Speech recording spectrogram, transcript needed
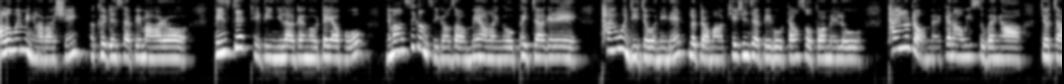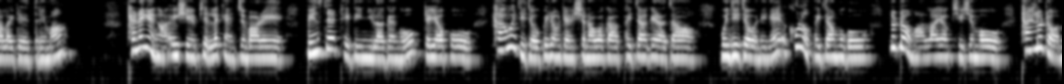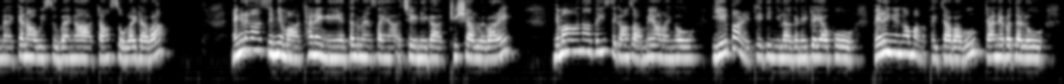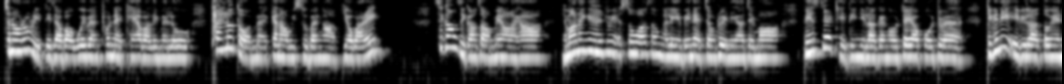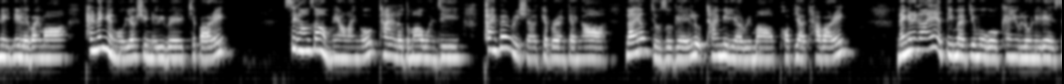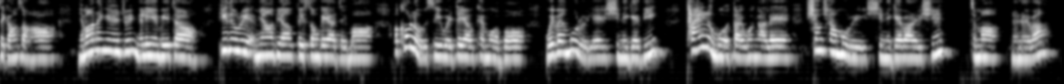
အားလုံးပဲမင်္ဂလာပါရှင်အခုတင်ဆက်ပေးမှာကတော့ Binstet ထေသီညီလာခံကိုတက်ရောက်ဖို့မြန်မာစစ်ကောင်စီကောင်ဆောင်မင်းအောင်လှိုင်ကိုဖိတ်ကြားခဲ့တဲ့ထိုင်းဝန်ကြီးချုပ်အနေနဲ့လွှတ်တော်မှာဖြည့်ရှင်းချက်ပေးဖို့တောင်းဆိုသွားမယ်လို့ထိုင်းလွှတ်တော်အမတ်ကနာဝီစုပိုင်းကပြောကြားလိုက်တဲ့သတင်းမှာ ထိုင်းနိုင်ငံကအေရှင်ဖြစ်လက်ခံကျင်းပတဲ့ Binstet ထေသီညီလာခံကိုတက်ရောက်ဖို့ထိုင်းဝန်ကြီးချုပ်ပေထုံတန်ရှင်နာဝတ်ကဖိတ်ကြားခဲ့တာကြောင့်ဝန်ကြီးချုပ်အနေနဲ့အခုလိုဖိတ်ကြားမှုကိုလွှတ်တော်မှာလာရောက်ဖြည့်ရှင်းဖို့ထိုင်းလွှတ်တော်အမတ်ကနာဝီစုပိုင်းကတောင်းဆိုလိုက်တာပါနိုင်ငံတကာစီးမြင့်မှာထိုင်းနိုင်ငံရဲ့တန်တမန်ဆိုင်ရာအခြေအနေကထိရှာလွယ်ပါတယ် မြန်မာအာဏာသိမ်းစစ်ကောင်ဆောင်မင်းအောင်လှိုင်ကိုအရေးပါတဲ့ထိပ်သီးညီလာခံတွေတက်ရောက်ဖို့ဘယ်နိုင်ငံကမှမဖိတ်ကြားပါဘူး။ဒါနဲ့ပတ်သက်လို့ကျွန်တော်တို့တွေတေချာပေါဝေဖန်ထွန်းနဲ့ခံရပါလိမ့်မယ်လို့ထိုင်းလွှတ်တော်အမတ်ကနာဝီစုပိုင်းကပြောပါတယ်။စစ်ကောင်စီကောင်ဆောင်မင်းအောင်လှိုင်ဟာမြန်မာနိုင်ငံအတွင်းအဆိုးအဆုံးငလျင်ဘေးနဲ့ကြုံတွေ့နေရချိန်မှာ Binstet ထိပ်သီးညီလာခံကိုတက်ရောက်ဖို့အတွက်ဒီကနေ့ဧပြီလ3ရက်နေ့နေ့လယ်ပိုင်းမှာထိုင်းနိုင်ငံကိုရောက်ရှိနေပြီပဲဖြစ်ပါတယ်။ စစ်ကောင်ဆောင်မင်းအောင်လှိုင်ကိုထိုင်းအလုပ်သမားဝန်ကြီးဖိုင်ဘက်ရီရှာကက်ပရန်ကန်ကလာရောက်ကြိုဆိုခဲ့တယ်လို့ထိုင်းမီဒီယာတွေမှာဖော်ပြထားပါတယ်။နိုင်ငံတကာရဲ့အတိမတ်ပြုမှုကိုခံယူလိုနေတဲ့စစ်ကောင်ဆောင်ဟာမြန်မာနိုင်ငံအတွင်းငလျင်ပေးကြောင်းပြည်သူတွေအများအပြားသိဆုံးခဲ့ရချိန်မှာအခုလိုအစည်းအဝေးတက်ရောက်ခဲ့မှုအပေါ်ဝေဖန်မှုတွေလည်းရှိနေခဲ့ပြီးထိုင်းလူမှုအတိုင်းအဝန်ကလည်းရှုံချမှုတွေရှိနေခဲ့ပါတယ်ရှင်။ကျွန်မနွယ်နွယ်ပါ။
